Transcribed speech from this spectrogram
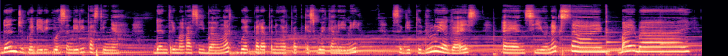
dan juga diri gue sendiri pastinya. Dan terima kasih banget buat para pendengar podcast gue kali ini. Segitu dulu ya guys, and see you next time. Bye bye.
